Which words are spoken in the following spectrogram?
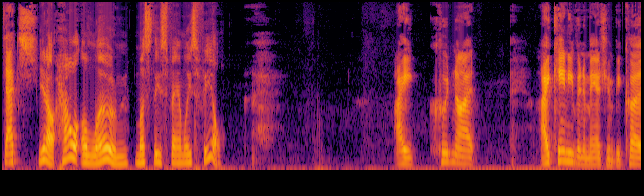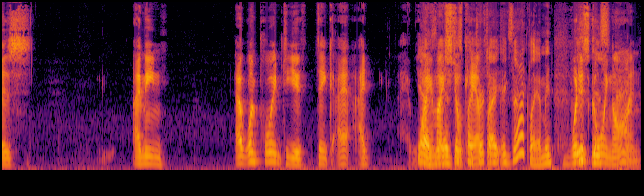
That's You know, how alone must these families feel? I could not. I can't even imagine because, I mean, at one point do you think I? I why is- am I still? Catholic? I, exactly. I mean, what is going on?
